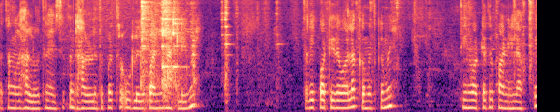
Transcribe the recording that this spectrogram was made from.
चांगलं हलवत राहायचं. पण हलवल्यानंतर परत थोडं उरलेलं पाणी घातले मी. तर एक वाटी रवाला कमीत कमी तीन वाट्या तर पाणी लागते.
